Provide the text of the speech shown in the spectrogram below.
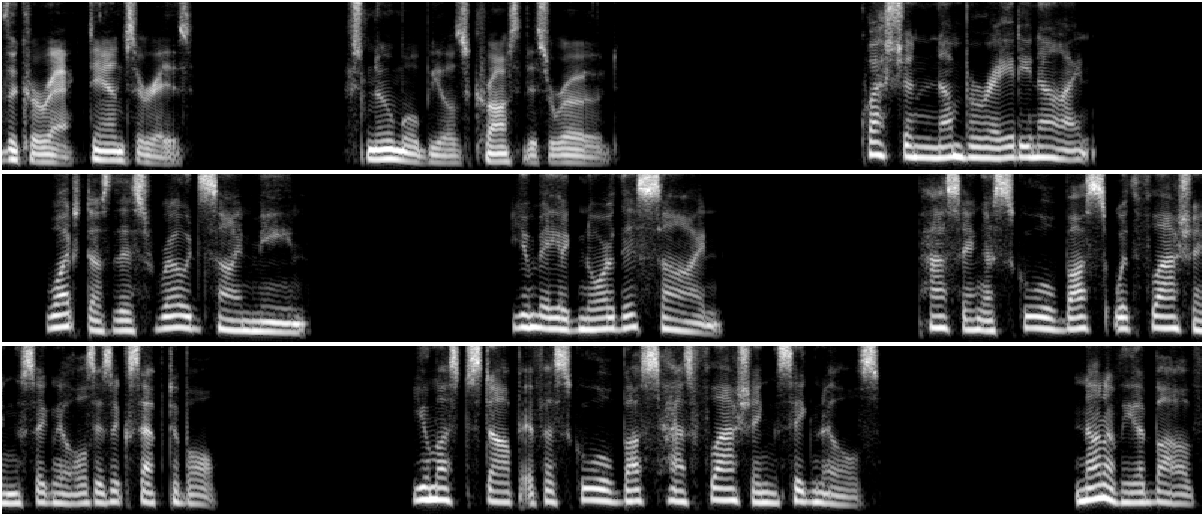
The correct answer is Snowmobiles cross this road. Question number 89. What does this road sign mean? You may ignore this sign. Passing a school bus with flashing signals is acceptable. You must stop if a school bus has flashing signals. None of the above.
